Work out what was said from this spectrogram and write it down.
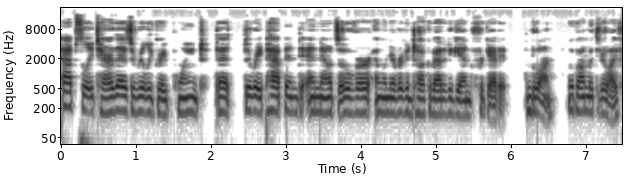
Absolutely, Tara. That is a really great point. That the rape happened and now it's over and we're never going to talk about it again. Forget it. Move on. Move on with your life.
